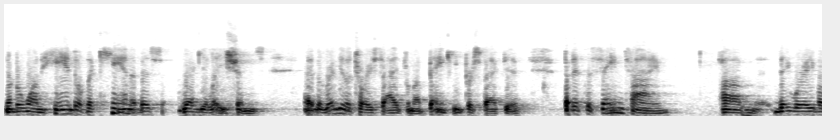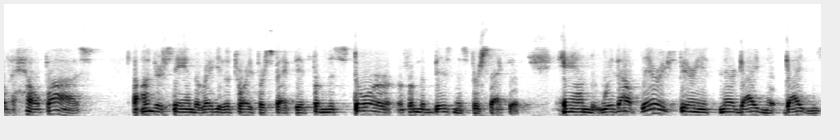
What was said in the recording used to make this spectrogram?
number one, handle the cannabis regulations, uh, the regulatory side from a banking perspective, but at the same time, um, they were able to help us to understand the regulatory perspective from the store, from the business perspective. And without their experience and their guidance,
